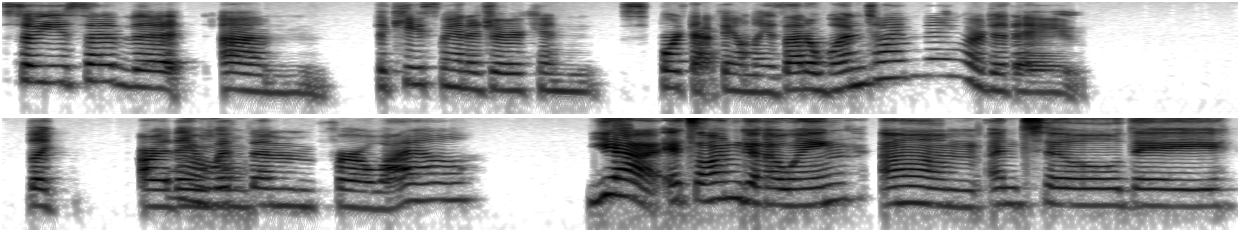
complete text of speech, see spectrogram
so you said that um, the case manager can support that family. Is that a one-time thing or do they like are they oh. with them for a while? Yeah, it's ongoing um, until they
